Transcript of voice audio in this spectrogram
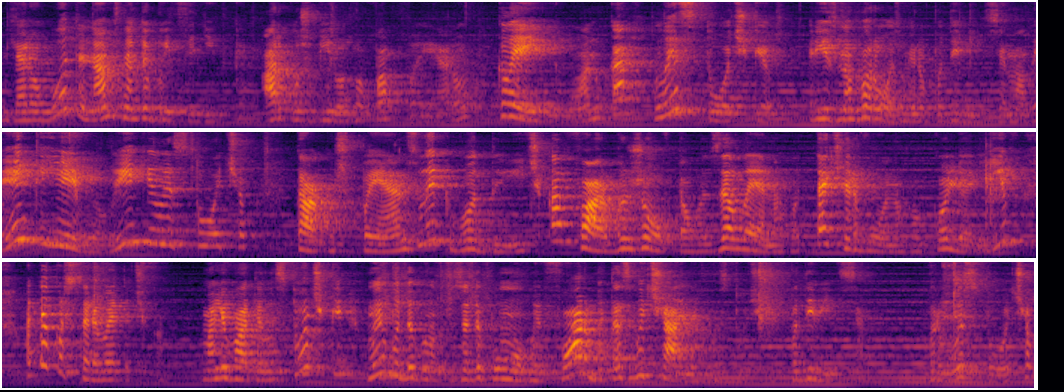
Для роботи нам знадобиться дітки аркуш білого паперу, клейонка, листочки різного розміру. Подивіться, маленький є і великий листочок. Також пензлик, водичка, фарби жовтого, зеленого та червоного кольорів, а також серветочка. Малювати листочки ми будемо за допомогою фарби та звичайних листочків. Подивіться, беру листочок,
